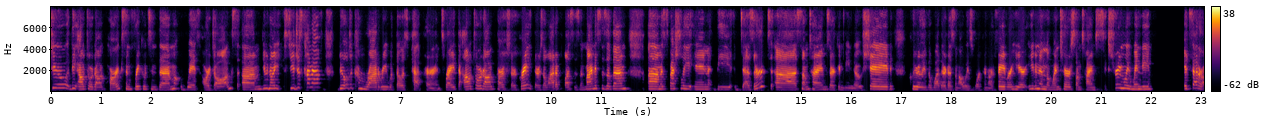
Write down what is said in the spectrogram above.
to the outdoor dog parks and frequenting them with our dogs. Um, you know, so you just kind of build a camaraderie with those pet parents, right? The outdoor dog parks are great. There's a lot of pluses and minuses of them, um, especially in the desert. Uh, sometimes there can be no shade. Clearly, the weather doesn't always work in our favor here. Even in the winter, sometimes it's extremely windy etc.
